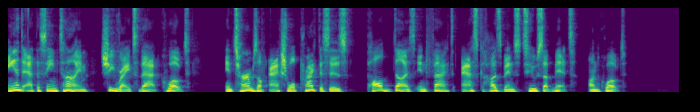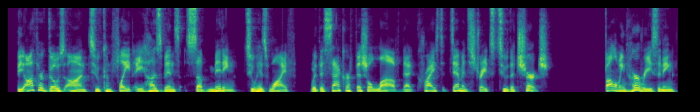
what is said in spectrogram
And at the same time, she writes that, quote, in terms of actual practices, Paul does in fact ask husbands to submit, unquote. The author goes on to conflate a husband's submitting to his wife with the sacrificial love that Christ demonstrates to the church. Following her reasoning,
